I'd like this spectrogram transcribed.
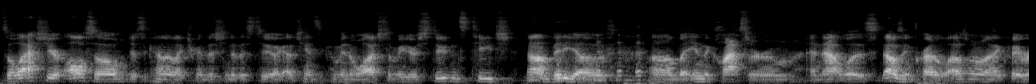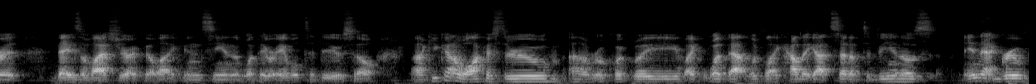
So last year, also, just to kind of like transition to this too, I got a chance to come in and watch some of your students teach, not on videos, um, but in the classroom, and that was that was incredible. That was one of my like, favorite days of last year. I feel like, and seeing what they were able to do. So. Uh, can you kind of walk us through uh, real quickly, like what that looked like, how they got set up to be in those in that group?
